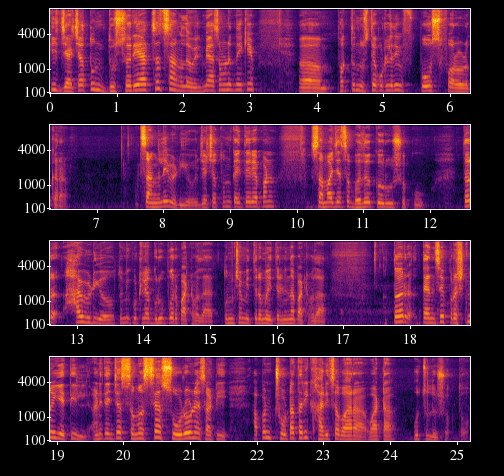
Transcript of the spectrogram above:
की ज्याच्यातून दुसऱ्याचंच चांगलं होईल. मी असं म्हणत नाही की फक्त नुसत्या कुठल्या तरी पोस्ट फॉरवर्ड करा. चांगले व्हिडिओ ज्याच्यातून काहीतरी आपण समाजाचं भलं करू शकू. तर हा व्हिडिओ तुम्ही कुठल्या ग्रुपवर पाठवलात तुमच्या मित्रमैत्रिणींना पाठवला तर त्यांचे प्रश्न येतील आणि त्यांच्या समस्या सोडवण्यासाठी आपण छोटा तरी खारीचा वारा वाटा उचलू शकतो.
